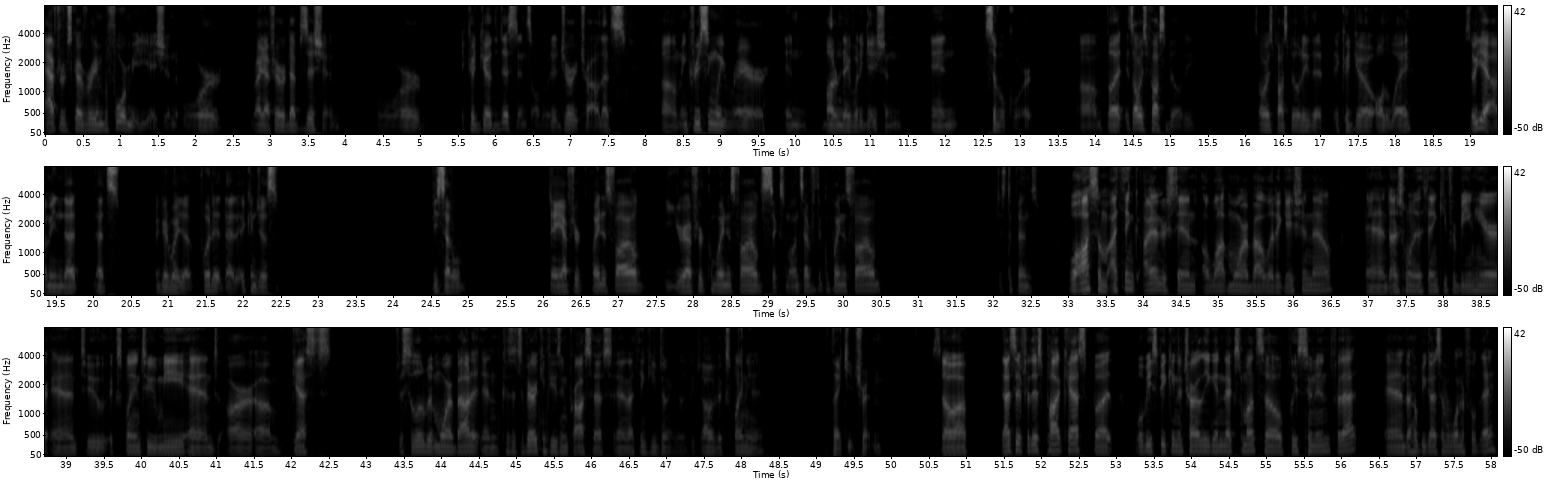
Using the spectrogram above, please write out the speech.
after discovery and before mediation, or right after a deposition, or it could go the distance all the way to jury trial. That's um, increasingly rare in modern day litigation in civil court, um, but it's always a possibility. It's always a possibility that it could go all the way. So yeah, I mean that that's a good way to put it that it can just be settled day after a complaint is filed, a year after a complaint is filed, six months after the complaint is filed. Just depends. Well, awesome. I think I understand a lot more about litigation now. And I just wanted to thank you for being here and to explain to me and our um, guests just a little bit more about it. And because it's a very confusing process, and I think you've done a really good job of explaining it. Well, thank you, Trenton. So uh, that's it for this podcast, but we'll be speaking to Charlie again next month. So please tune in for that. And I hope you guys have a wonderful day.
